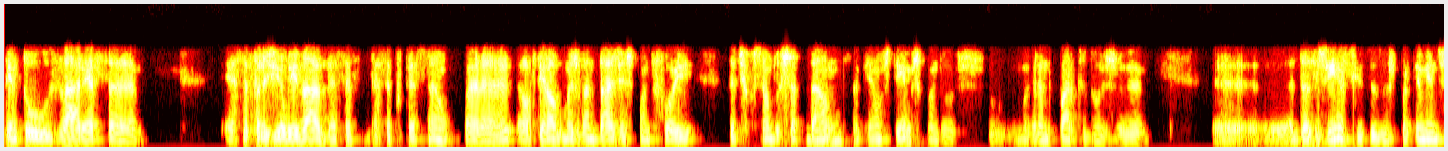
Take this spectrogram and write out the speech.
tentou usar essa essa fragilidade dessa, dessa proteção para obter algumas vantagens quando foi a discussão do shutdown, aqui há uns tempos, quando os, uma grande parte dos, uh, das agências e dos departamentos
